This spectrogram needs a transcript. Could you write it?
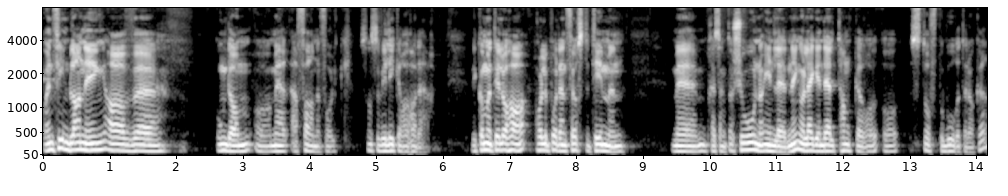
og en fin blanding av uh, ungdom og mer erfarne folk. Sånn som vi liker å ha det her. Vi kommer til å ha, holde på den første timen med presentasjon og innledning og legge en del tanker og, og stoff på bordet til dere.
